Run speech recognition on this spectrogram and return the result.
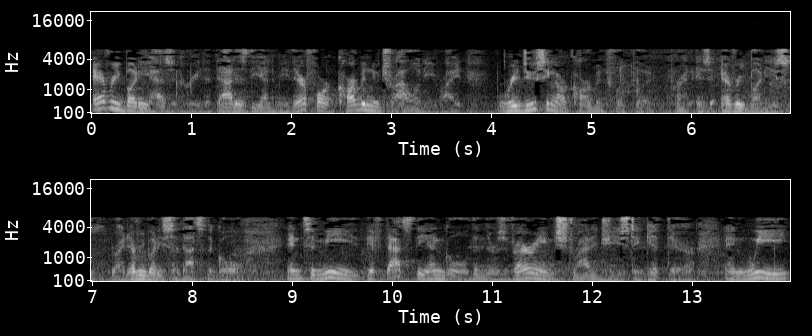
everybody has agreed that that is the enemy. Therefore, carbon neutrality, right? Reducing our carbon footprint is everybody's, right? Everybody said that's the goal. And to me, if that's the end goal, then there's varying strategies to get there. And we,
